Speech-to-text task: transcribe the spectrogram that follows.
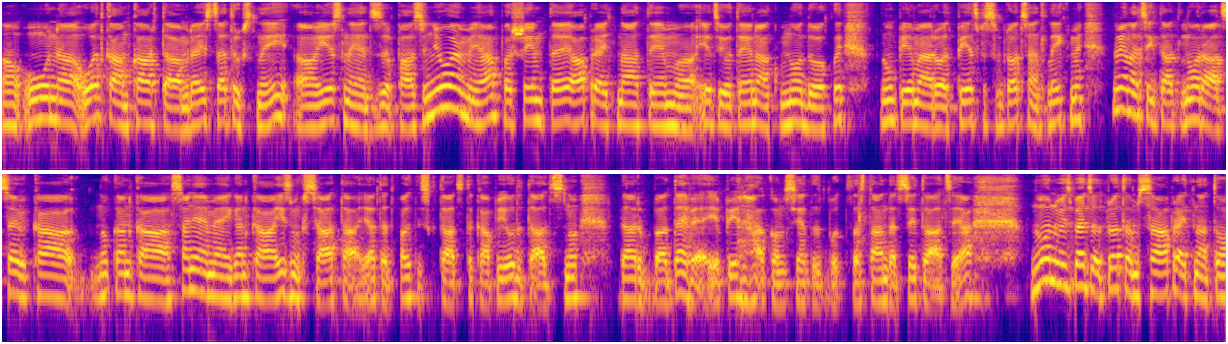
Un otrām kārtām reizes ceturksnī iesniedz paziņojumi ja, par šīm te aprēķinātiem iedzīvotāju ienākumu nodokli, nu, piemērot 15% likmi. Nu, vienlaicīgi tā norāda sevi kā, nu, gan kā saņēmēju, gan kā izmaksātāji. Ja, tad faktiski tāds tā kā pilda tāds nu, darba devēja pienākums, ja tas būtu tā standarta situācija. Ja. Nu, un visbeidzot, protams, aprēķināt to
